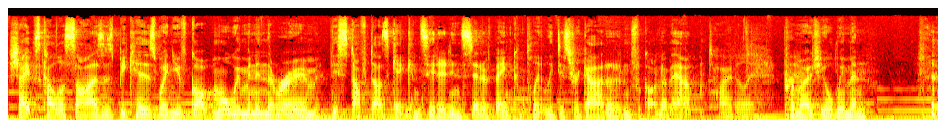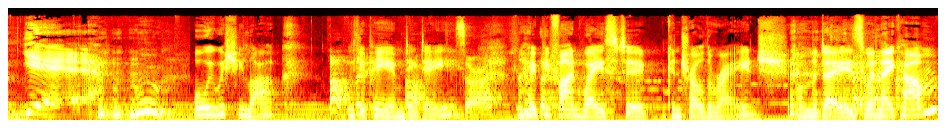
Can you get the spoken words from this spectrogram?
shapes, colours, sizes, because when you've got more women in the room, this stuff does get considered instead of being completely disregarded and forgotten about. Totally. Promote your women. Yeah. well, we wish you luck Oh, with your PMDD. It's all right. I hope you find ways to control the rage on the days when they come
